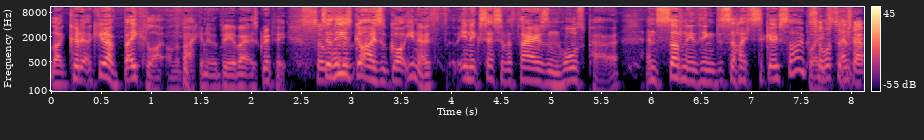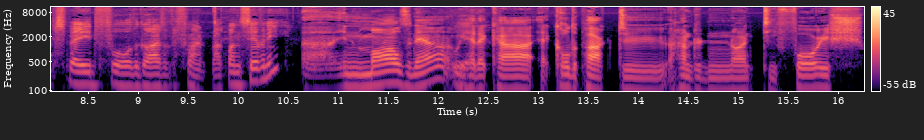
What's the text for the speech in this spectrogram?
Like could it could have Bakelite on the back and it would be about as grippy. So, So these are- guys have got you know th- in excess of a thousand horsepower, and suddenly the thing decides to go sideways. So what's the And- trap speed for the guys at the front? Like 170? Uh, in miles an hour, we Yeah. had a car at Calder Park do 194 ish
